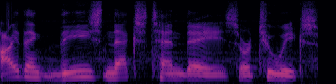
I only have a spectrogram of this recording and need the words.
I think these next 10 days or two weeks,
